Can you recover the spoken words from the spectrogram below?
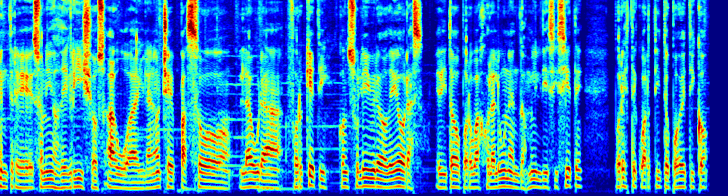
Entre sonidos de grillos, agua y la noche pasó Laura Forchetti con su libro de horas, editado por Bajo la Luna en 2017 por este cuartito poético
